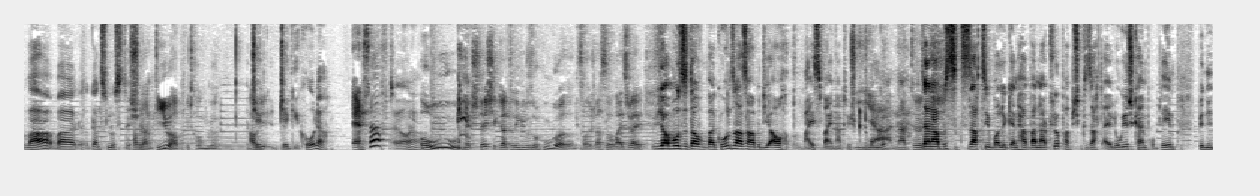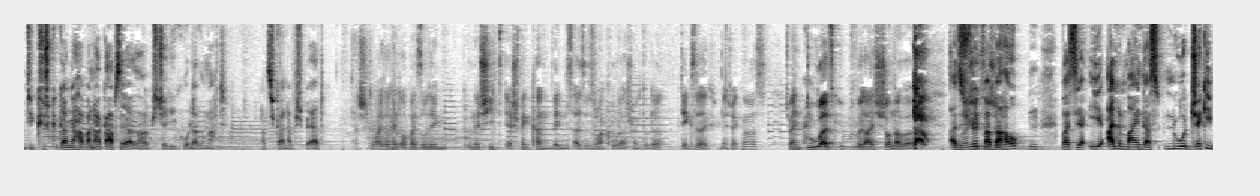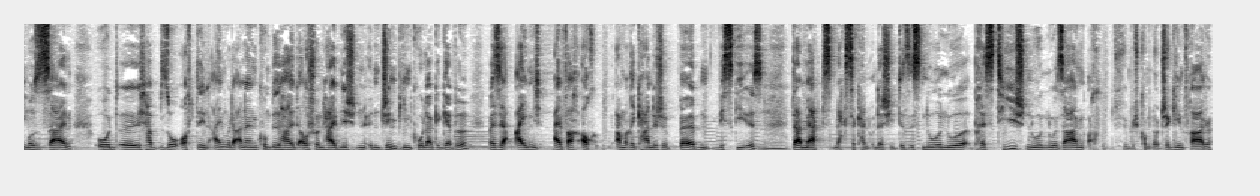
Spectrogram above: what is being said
war, war ganz lustig. haben dann die überhaupt getrunken? J- Jackie Cola. Ernsthaft? Ja, ja. Oh, nicht schlecht. Ich dachte, trinken nur so Hugo oder so ein Zeug. Was so, weiß ich weil Ja, wo sie da auf dem Balkon saßen, habe die auch Weißwein natürlich getrunken. Ja, natürlich. Dann habe ich gesagt, sie wolle gerne Havana Club. Habe ich gesagt, ey, logisch, kein Problem. Bin in die Küche gegangen, Havana gab es ja, also habe ich Jackie Cola gemacht. Hat sich keiner beschwert. Ich weiß auch nicht, ob man so den Unterschied erschmecken kann, wenn es also so nach Cola schmeckt, oder? Denkst du, da schmeckt man was? Ich meine, du als Geübte vielleicht schon, aber. Also ich würde mal behaupten, was ja eh alle meinen, dass nur Jackie muss es sein. Und äh, ich habe so oft den einen oder anderen Kumpel halt auch schon heimlich in, in Jim Beam Cola gegeben, weil es ja eigentlich einfach auch amerikanische Bourbon Whisky ist. Mhm. Da merkst, merkst du keinen Unterschied. Das ist nur nur Prestige, nur nur sagen, ach, für mich kommt nur Jackie in Frage.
